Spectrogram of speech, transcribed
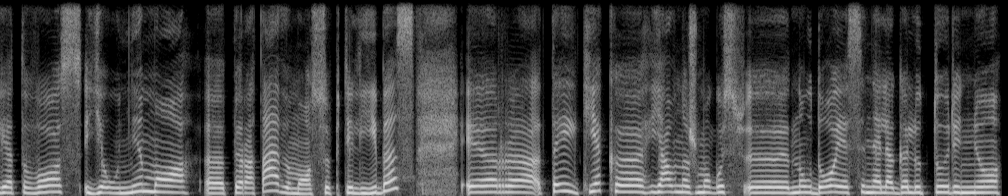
Lietuvos jaunimo piratavimo subtilybės ir tai, kiek jaunas žmogus naudojasi nelegaliu turiniu,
